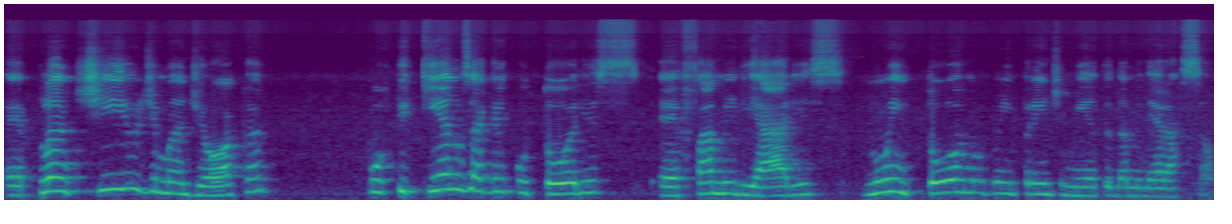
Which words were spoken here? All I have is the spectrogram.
é, plantio de mandioca por pequenos agricultores é, familiares no entorno do empreendimento da mineração.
